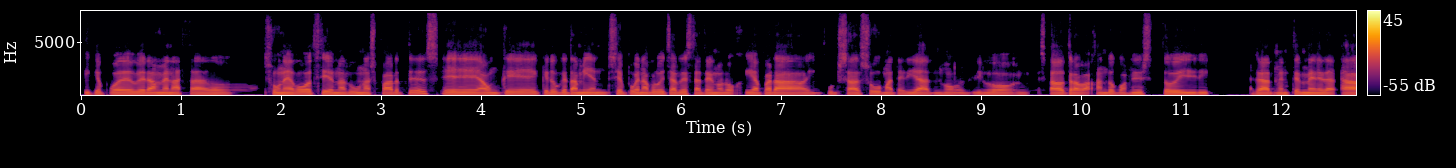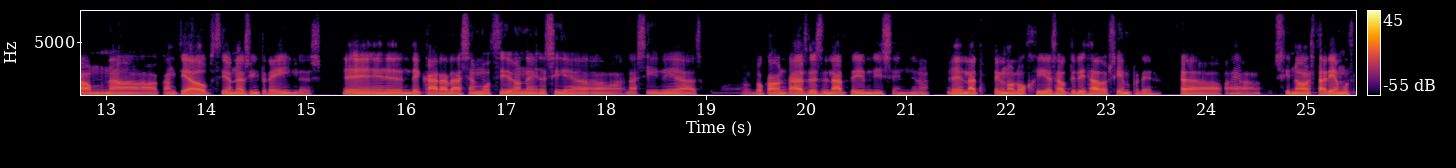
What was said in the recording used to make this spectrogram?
y que puede ver amenazado su negocio en algunas partes, eh, aunque creo que también se pueden aprovechar de esta tecnología para impulsar su material. ¿no? Digo, he estado trabajando con esto y realmente me da una cantidad de opciones increíbles. Eh, de cara a las emociones y a las ideas, lo que hablabas desde el arte y el diseño, eh, la tecnología se ha utilizado siempre. si no, estaríamos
